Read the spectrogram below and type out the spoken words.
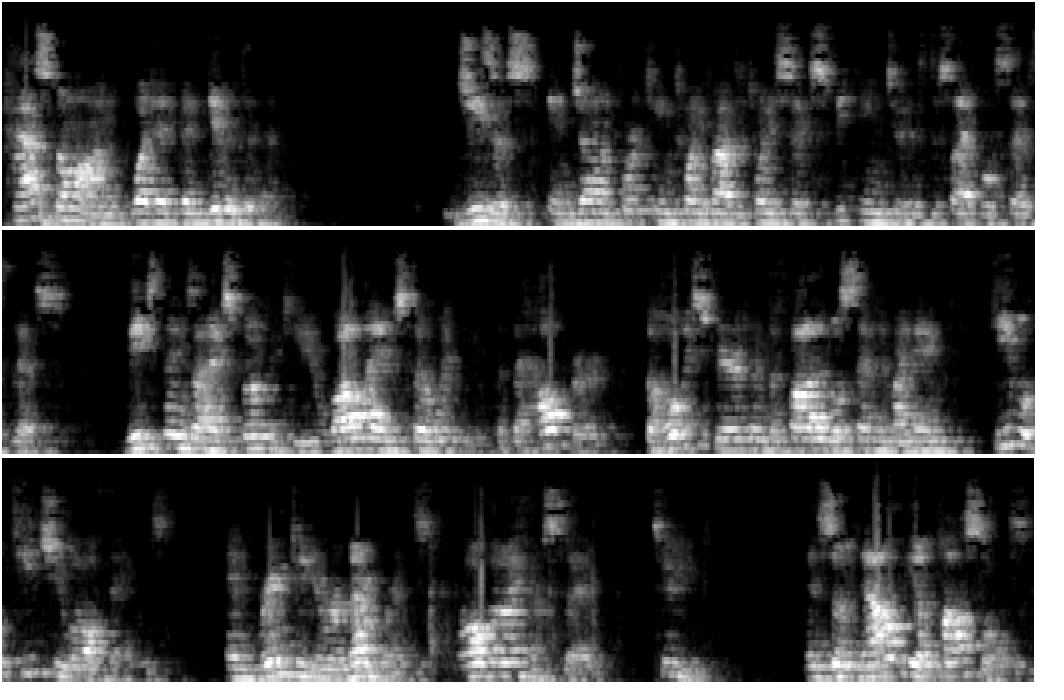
passed on what had been given to them. Jesus in John 14, 25 to 26 speaking to his disciples says this, These things I have spoken to you while I am still with you, but the helper the Holy Spirit whom the Father will send in my name, he will teach you all things and bring to your remembrance all that I have said to you. And so now the apostles,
